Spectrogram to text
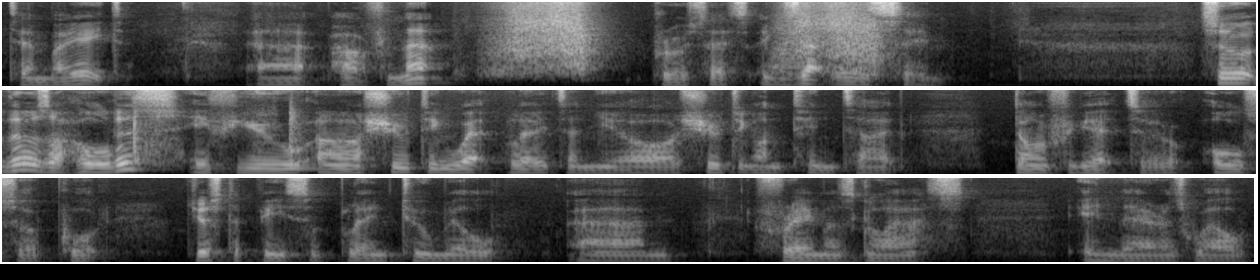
10 by 8 uh, apart from that process exactly the same. So those are holders. If you are shooting wet plate and you're shooting on tin type, don't forget to also put just a piece of plain 2mm um, framers glass in there as well,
